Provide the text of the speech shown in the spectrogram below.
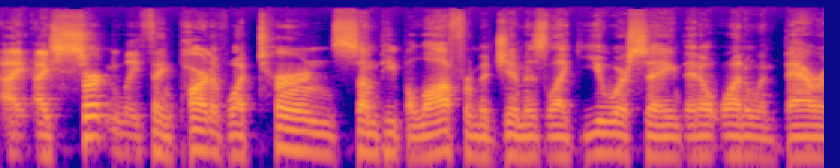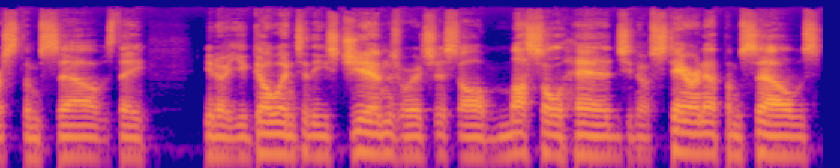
I, I certainly think part of what turns some people off from a gym is like you were saying, they don't want to embarrass themselves. They, you know, you go into these gyms where it's just all muscle heads, you know, staring at themselves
